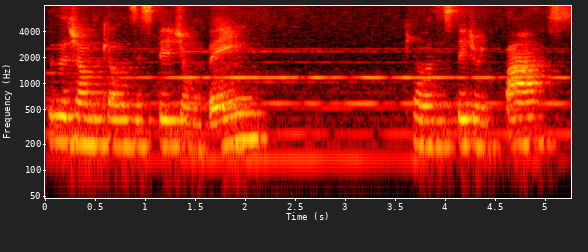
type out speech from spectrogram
desejando que elas estejam bem, que elas estejam em paz,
